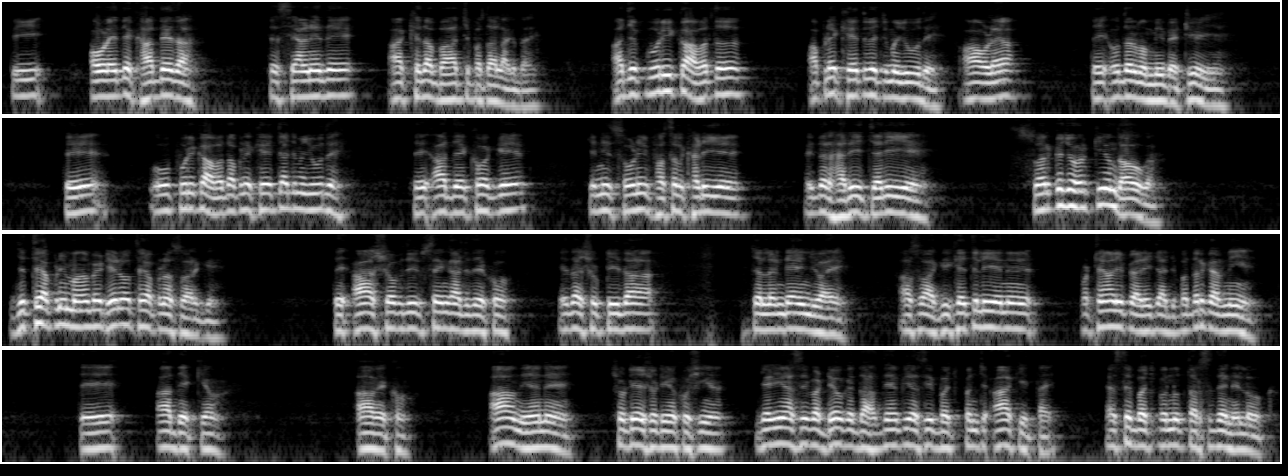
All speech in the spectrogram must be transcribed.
ਵੀ ਔਲੇ ਦੇ ਖਾਦੇ ਦਾ ਤੇ ਸਿਆਣੇ ਦੇ ਆਖੇ ਦਾ ਬਾਅਦ ਚ ਪਤਾ ਲੱਗਦਾ ਹੈ ਅੱਜ ਪੂਰੀ ਕਹਾਵਤ ਆਪਣੇ ਖੇਤ ਵਿੱਚ ਮੌਜੂਦ ਏ। ਆ ਔਲਿਆ ਤੇ ਉਧਰ ਮੰਮੀ ਬੈਠੀ ਹੋਈ ਹੈ ਤੇ ਉਹ ਪੂਰੀ ਕਹਾਵਤ ਆਪਣੇ ਖੇਤ 'ਚ ਅੱਜ ਮੌਜੂਦ ਹੈ ਤੇ ਆਹ ਦੇਖੋ ਅੱਗੇ, ਕਿੰਨੀ ਸੋਹਣੀ ਫਸਲ ਖੜੀ ਏ, ਇਧਰ ਹਰੀ ਚਰੀ ਏ। ਸਵਰਗ 'ਚ ਹੋਰ ਕੀ ਹੁੰਦਾ ਹੋਊਗਾ? ਜਿੱਥੇ ਆਪਣੀ ਮਾਂ ਬੈਠੀ ਹੈ ਨਾ, ਉੱਥੇ ਆਪਣਾ ਸਵਰਗ ਹੈ ਤੇ ਆਹ ਸ਼ੁਭਦੀਪ ਸਿੰਘ ਅੱਜ ਦੇਖੋ, ਇਹਦਾ ਛੁੱਟੀ ਦਾ ਚੱਲਣ ਡਿਆ ਇੰਜੋਏ ਆ ਸੁਹਾਗੀ ਖਿੱਚ ਲਈ ਇਹਨੇ, ਪੱਠਿਆਂ ਵਾਲੀ ਪੈਲੀ 'ਚ ਅੱਜ ਪੱਧਰ ਕਰਨੀ ਹੈ ਤੇ ਆਹ ਦੇਖਿਓ, ਆਹ ਵੇਖੋ, ਆਹ ਹੁੰਦੀਆਂ ਨੇ ਛੋਟੀਆਂ ਛੋਟੀਆਂ ਖੁਸ਼ੀਆਂ। ਜਿਹੜੀਆਂ ਅਸੀਂ ਵੱਡੇ ਹੋ ਕੇ ਦੱਸਦੇ ਹਾਂ ਵੀ ਅਸੀਂ ਬਚਪਨ 'ਚ ਆਹ ਕੀਤਾ ਹੈ ਐਸੇ ਬਚਪਨ ਨੂੰ ਤਰਸਦੇ ਨੇ ਲੋਕ।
